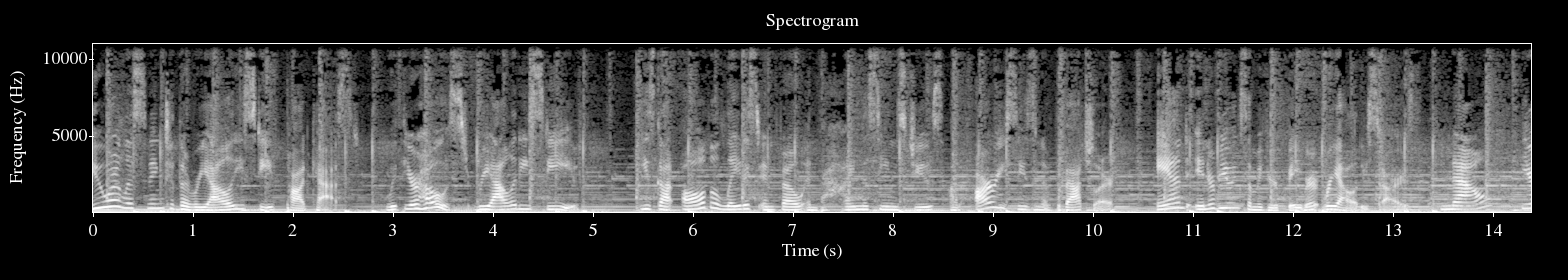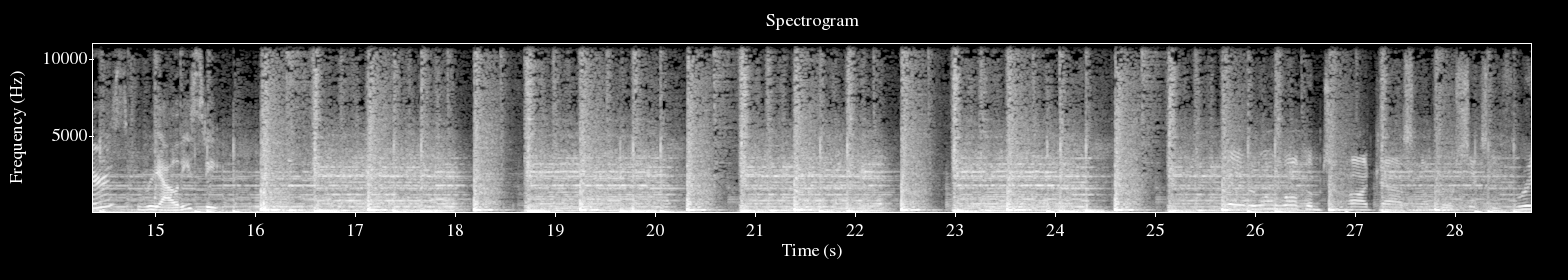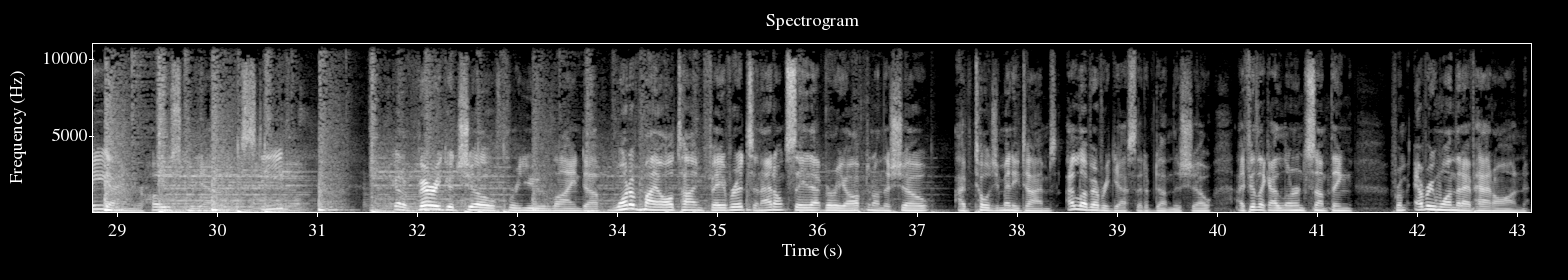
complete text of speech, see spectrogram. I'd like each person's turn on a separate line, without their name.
You are listening to the Reality Steve podcast with your host, Reality Steve. He's got all the latest info and behind the scenes juice on Ari's season of The Bachelor and interviewing some of your favorite reality stars. Now, here's Reality Steve.
Hey everyone, welcome to podcast number 63. I'm Reality Steve. Got a very good show for you lined up. One of my all time favorites, and I don't say that very often on the show. I've told you many times, I love every guest that have done this show. I feel like I learned something from everyone that I've had on.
